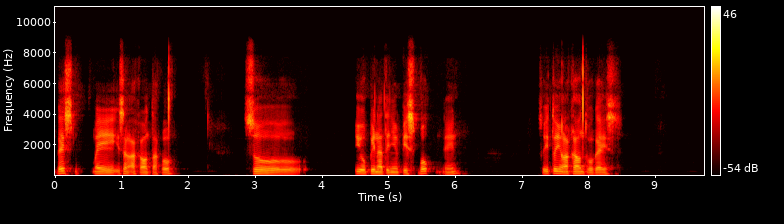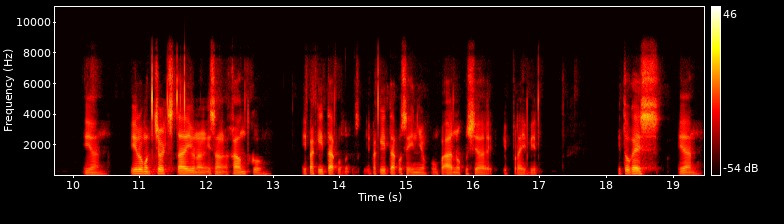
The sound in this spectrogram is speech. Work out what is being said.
guys, may isang account ako. So, i-open natin yung Facebook. Ayan. So, ito yung account ko guys. Ayan. Pero mag-search tayo ng isang account ko. Ipakita ko, ipakita ko sa inyo kung paano ko siya i-private. Ito guys, ayan.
